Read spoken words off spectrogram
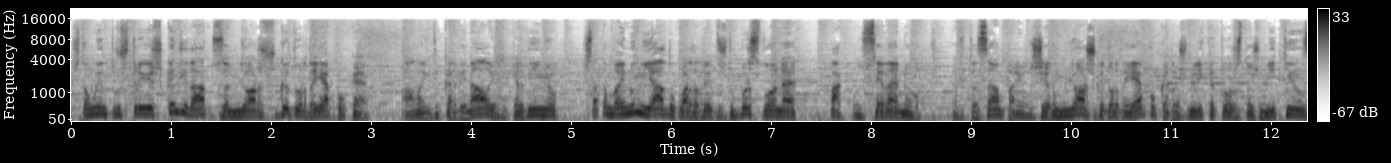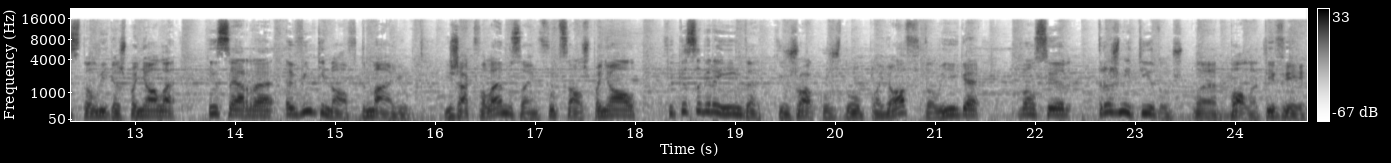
estão entre os três candidatos a melhor jogador da época. Além de Cardinal e Ricardinho, está também nomeado o guarda-redes do Barcelona, Paco Sedano. A votação para eleger o melhor jogador da época 2014-2015 da Liga Espanhola encerra a 29 de maio. E já que falamos em futsal espanhol, fica a saber ainda que os jogos do Playoff da Liga vão ser transmitidos pela Bola TV.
